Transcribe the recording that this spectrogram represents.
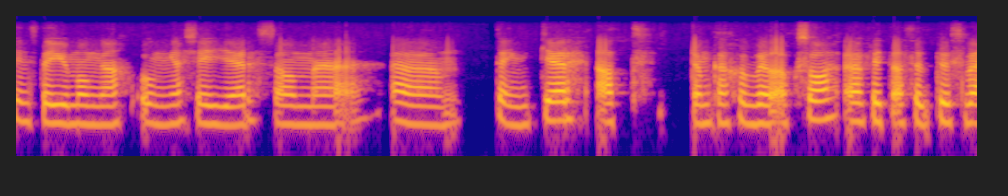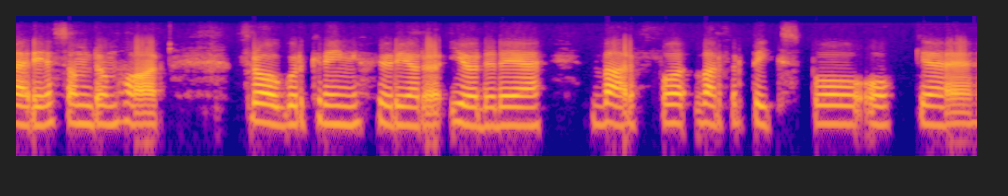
finns det ju många unga tjejer som eh, ehm, tänker att de kanske vill också flytta till Sverige som de har frågor kring hur gör, gör det det varför, varför Pixbo och eh,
